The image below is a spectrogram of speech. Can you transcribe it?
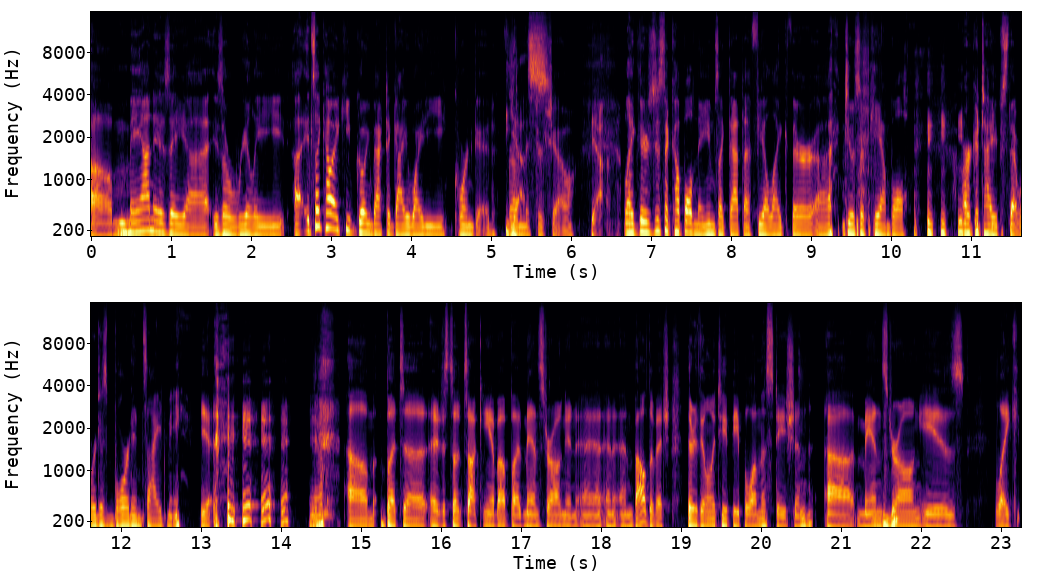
Man is a uh, is a really uh, it's like how I keep going back to Guy Whitey Corngood from Yes. Mr. Show. Yeah. Like there's just a couple names like that that feel like they're uh, Joseph Campbell archetypes that were just born inside me. Yeah. Yeah. Um, but uh, just talking about Bud Manstrong and and, and Baldovich, they're the only two people on the station. Uh, Manstrong is like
